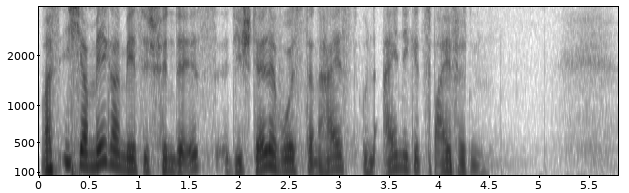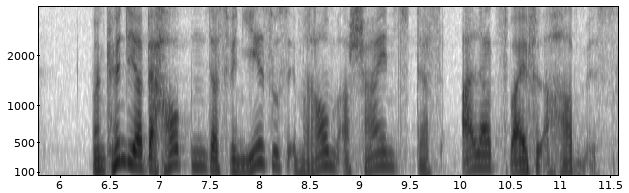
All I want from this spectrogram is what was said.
Was ich ja megamäßig finde, ist die Stelle, wo es dann heißt, und einige zweifelten. Man könnte ja behaupten, dass wenn Jesus im Raum erscheint, dass aller Zweifel erhaben ist.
